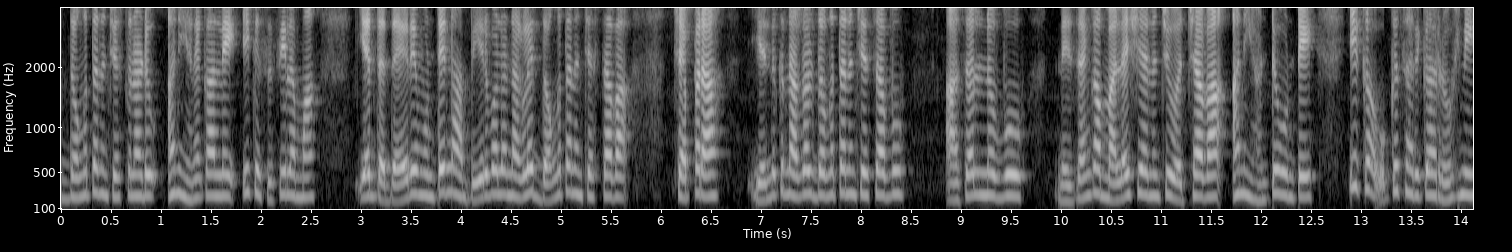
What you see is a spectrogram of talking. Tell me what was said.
దొంగతనం చేస్తున్నాడు అని వెనకాలనే ఇక సుశీలమ్మ ఎంత ధైర్యం ఉంటే నా బీరువాలో నగలే దొంగతనం చేస్తావా? చెప్పరా ఎందుకు నగలు దొంగతనం చేశావు? అసలు నువ్వు నిజంగా మలేషియా నుంచి వచ్చావా అని అంటూ ఉంటే ఇక ఒక్కసారిగా రోహిణి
